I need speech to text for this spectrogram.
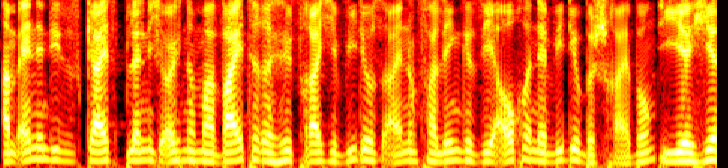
Am Ende dieses Guides blende ich euch nochmal weitere hilfreiche Videos ein und verlinke sie auch in der Videobeschreibung, die ihr hier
